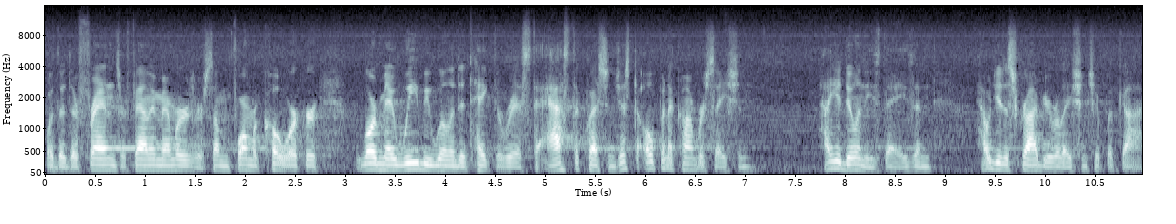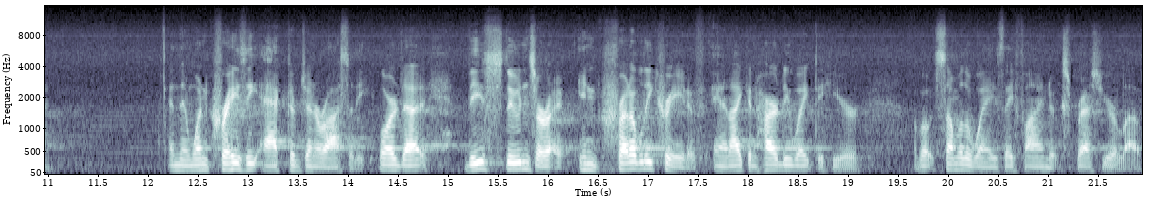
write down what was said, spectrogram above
whether they're friends or family members or some former coworker. Lord, may we be willing to take the risk to ask the question, just to open a conversation. How are you doing these days? And how would you describe your relationship with God? And then one crazy act of generosity. Lord, uh, these students are incredibly creative, and I can hardly wait to hear about some of the ways they find to express your love.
